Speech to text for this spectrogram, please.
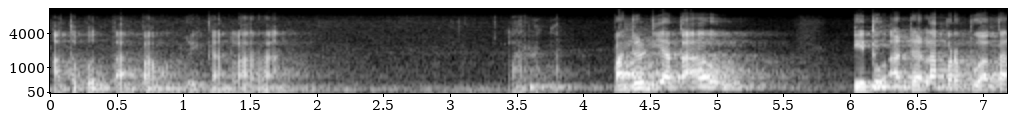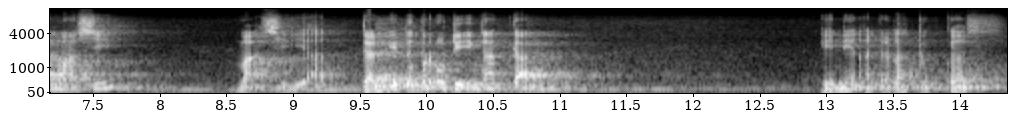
ataupun tanpa memberikan larang larangan. Padahal dia tahu itu adalah perbuatan maksi maksiat dan itu perlu diingatkan. Ini adalah tugas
